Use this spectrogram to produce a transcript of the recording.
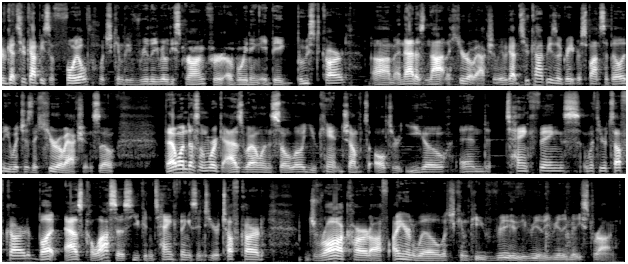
We've got two copies of Foiled, which can be really, really strong for avoiding a big boost card, um, and that is not a hero action. We've got two copies of Great Responsibility, which is a hero action. So that one doesn't work as well in solo. You can't jump to alter ego and tank things with your tough card, but as Colossus, you can tank things into your tough card, draw a card off Iron Will, which can be really, really, really, really strong.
